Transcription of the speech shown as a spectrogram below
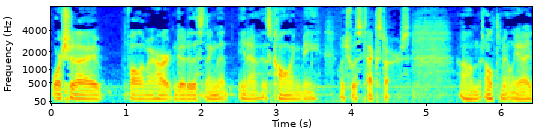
Or should I follow my heart and go to this thing that, you know, is calling me, which was Techstars? Um, ultimately, I,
